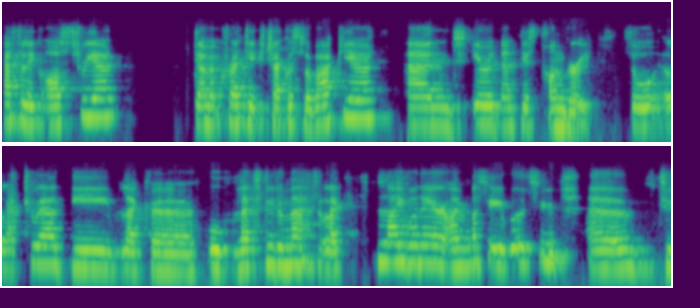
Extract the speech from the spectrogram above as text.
Catholic Austria, democratic Czechoslovakia and irredentist Hungary. So like throughout the like uh, oh let's do the math like live on air I'm not able to um, to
